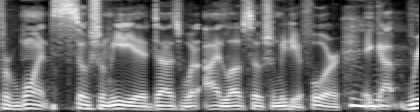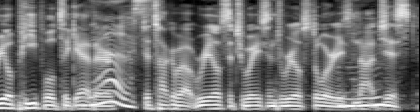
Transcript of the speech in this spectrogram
for once social media does what i love social media for it got real people together Mm-hmm. Yes. Mm-hmm. to talk about real situations real stories not just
